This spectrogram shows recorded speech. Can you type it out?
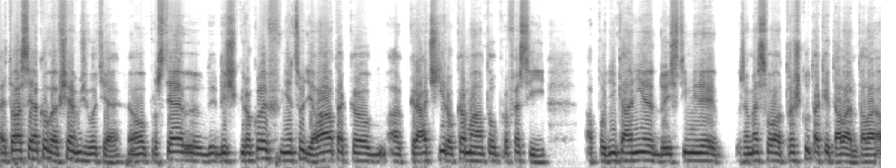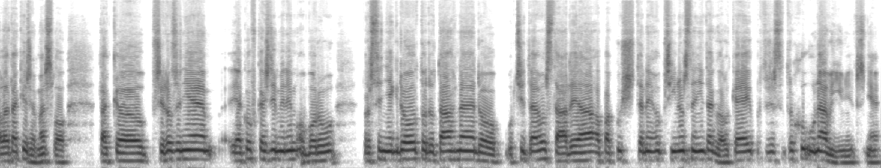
je to asi jako ve všem životě. Jo. Prostě, eh, když kdokoliv něco dělá, tak eh, a kráčí rokama tou profesí a podnikání je do jistý míry řemeslo a trošku taky talent, ale, ale taky řemeslo, tak přirozeně, jako v každém jiném oboru, prostě někdo to dotáhne do určitého stádia a pak už ten jeho přínos není tak velký, protože se trochu unaví vnitřně.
